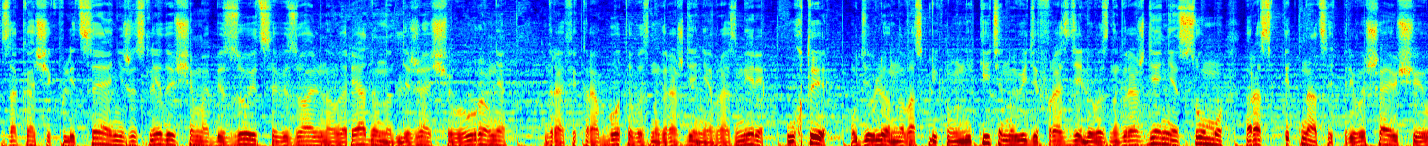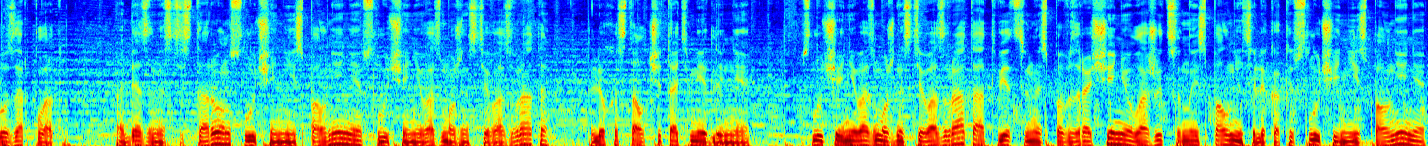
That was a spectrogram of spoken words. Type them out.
заказчик в лице, а ниже следующим обязуется визуального ряда надлежащего уровня, график работы, вознаграждение в размере. «Ух ты!» – удивленно воскликнул Никитин, увидев в разделе вознаграждения сумму раз в 15, превышающую его зарплату. Обязанности сторон в случае неисполнения, в случае невозможности возврата, Леха стал читать медленнее. В случае невозможности возврата ответственность по возвращению ложится на исполнителя, как и в случае неисполнения.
